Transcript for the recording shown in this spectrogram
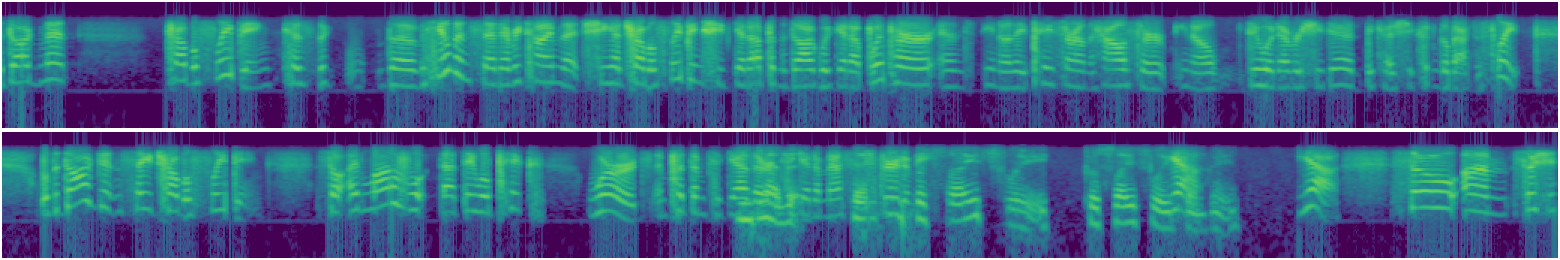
The dog meant trouble sleeping because the the human said every time that she had trouble sleeping, she'd get up and the dog would get up with her, and you know they'd pace around the house or you know do whatever she did because she couldn't go back to sleep. Well, the dog didn't say trouble sleeping, so I love that they will pick words and put them together yeah, to that, get a message through to me. Precisely, precisely yeah. something. Yeah. So um so she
